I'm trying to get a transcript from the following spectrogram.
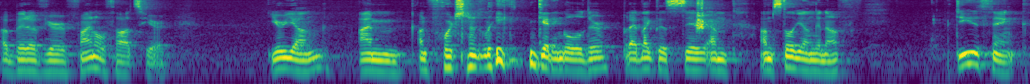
a bit of your final thoughts here. You're young, I'm unfortunately getting older, but I'd like to say I'm I'm still young enough. Do you think,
